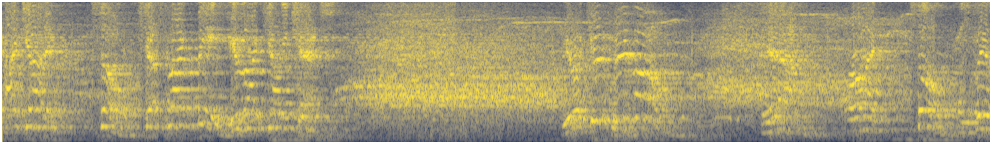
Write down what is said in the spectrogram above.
I got it. So, just like me, you like Johnny Cash. You're good people! Yeah, alright. So, let's play a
